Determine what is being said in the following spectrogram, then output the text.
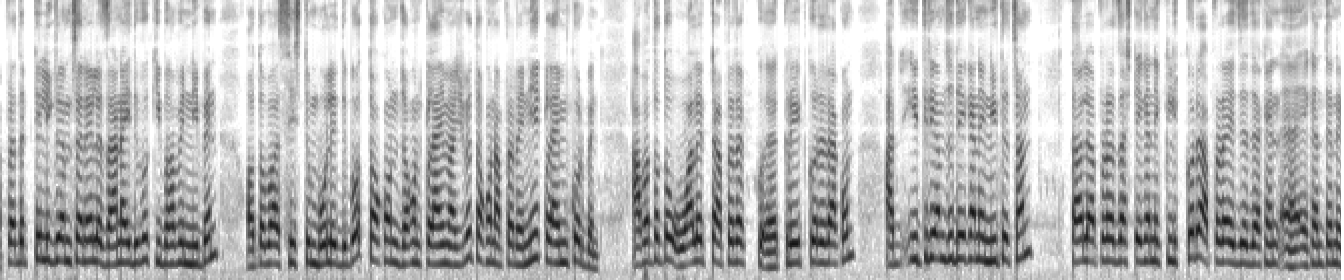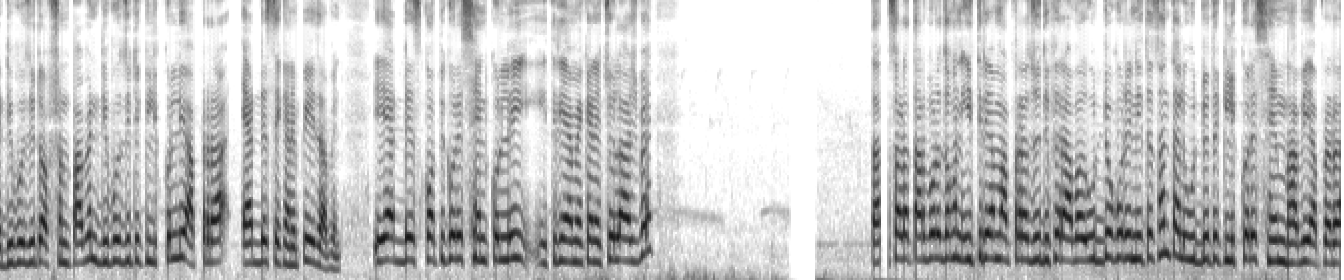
আপনাদের টেলিগ্রাম চ্যানেলে জানাই দেবো কীভাবে নেবেন। অথবা সিস্টেম বলে দিব, তখন যখন ক্লাইম আসবে, তখন আপনারা নিয়ে ক্লাইম করবেন। আপাতত ওয়ালেটটা আপনারা ক্রিয়েট করে রাখুন। আর ইথ্রিয়াম যদি এখানে নিতে চান, তাহলে আপনারা জাস্ট এখানে ক্লিক করে আপনারা এই যে দেখেন এখান থেকে ডিপোজিট অপশন পাবেন। ডিপোজিটে ক্লিক করলে আপনারা অ্যাড্রেস এখানে পেয়ে যাবেন। এই অ্যাড্রেস কপি করে সেন্ড করলেই ইথ্রিয়াম এখানে চলে আসবে। তাছাড়া তারপরে যখন ইথেরিয়াম আপনারা যদি ফের আবার উইড্রো করে নিতে চান, তাহলে উইড্রোতে ক্লিক করে সেমভাবেই আপনারা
